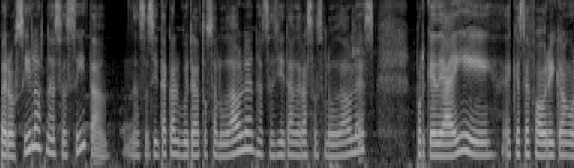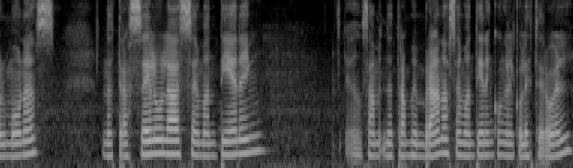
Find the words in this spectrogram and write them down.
pero sí los necesita. Necesita carbohidratos saludables, necesita grasas saludables, porque de ahí es que se fabrican hormonas, nuestras células se mantienen, nuestras membranas se mantienen con el colesterol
